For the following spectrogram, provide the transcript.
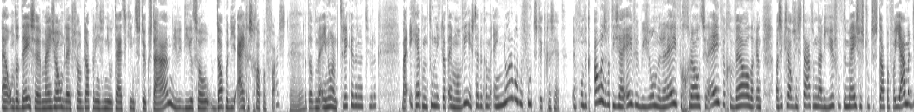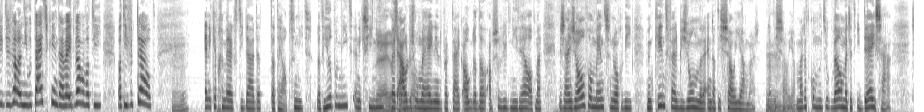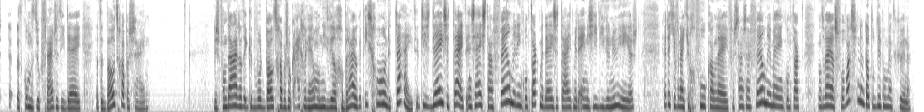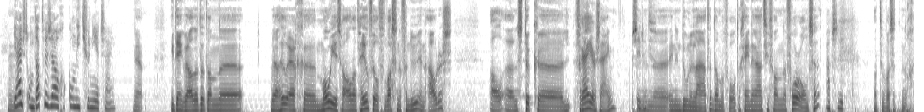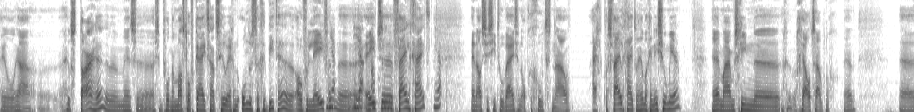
Eh, omdat deze, mijn zoon bleef zo dapper in zijn nieuwe tijdskind-stuk staan. Die, die hield zo dapper die eigenschappen vast. Mhm. Dat dat me enorm triggerde natuurlijk. Maar ik heb hem, toen ik dat eenmaal wist, heb ik hem enorm op een voetstuk gezet. En vond ik alles wat hij zei even bijzonder en even groot en even geweldig. En was ik zelfs in staat om naar de juf of de meesters toe te stappen van... ja, maar dit is wel een nieuwe tijdskind. Hij weet wel wat hij, wat hij vertelt. Mhm. En ik heb gemerkt dat hij daar, dat, dat helpt hem niet. Dat hielp hem niet. En ik zie nu Nee, bij de ouders om me heen in de praktijk ook dat dat absoluut niet helpt. Maar er zijn zoveel mensen nog die hun kind verbijzonderen. En dat is zo jammer. Dat is Hmm. zo jammer. Maar dat komt natuurlijk wel met het idee, Sa. Dat komt natuurlijk vanuit het idee dat het boodschappers zijn. Dus vandaar dat ik het woord boodschappers ook eigenlijk helemaal niet wil gebruiken. Het is gewoon de tijd. Het is deze tijd. En zij staan veel meer in contact met deze tijd, met de energie die er nu heerst. Dat je vanuit je gevoel kan leven. Staan zij veel meer mee in contact dan wij als volwassenen dat op dit moment kunnen. Mhm. Juist omdat we zo geconditioneerd zijn. Ja. Ik denk wel dat het dan eh, wel heel erg eh, mooi is al dat heel veel volwassenen van nu en ouders al een stuk eh, vrijer zijn in hun, eh, in hun doen en laten dan bijvoorbeeld de generatie van eh, voor ons. Hè? Absoluut. Want toen was het nog heel, ja, eh, heel star. Hè? Mensen, als je bijvoorbeeld naar Maslow kijkt, staat het heel erg in het onderste gebied. Hè? Overleven, Ja. Ja, eten, absoluut. veiligheid. Ja. En als je ziet hoe wij zijn opgegroeid, nou, eigenlijk was veiligheid al helemaal geen issue meer. Hè? Maar misschien geld zou ook nog. Hè?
